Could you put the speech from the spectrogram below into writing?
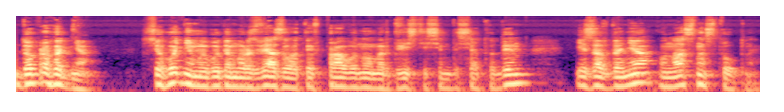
Доброго дня! Сьогодні ми будемо розв'язувати вправу номер 271 і завдання у нас наступне.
